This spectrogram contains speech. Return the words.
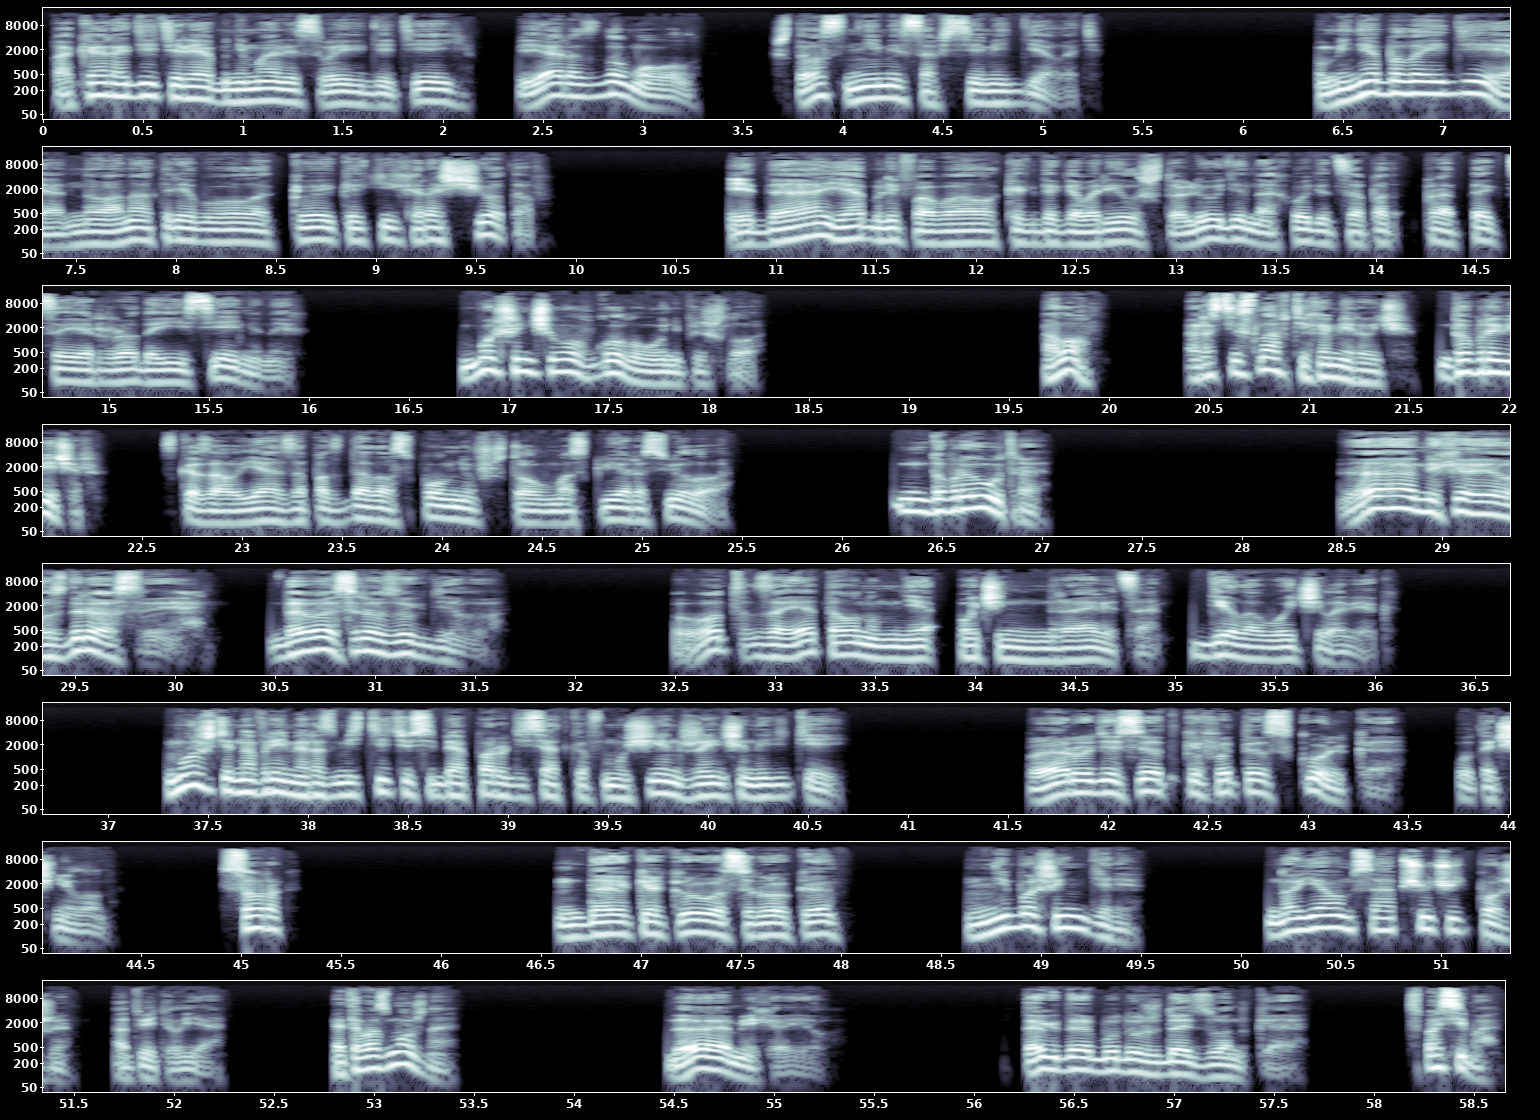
Пока родители обнимали своих детей, я раздумывал, что с ними со всеми делать. У меня была идея, но она требовала кое-каких расчетов. И да, я блефовал, когда говорил, что люди находятся под протекцией рода Есениных. Больше ничего в голову не пришло. «Алло, Ростислав Тихомирович, добрый вечер», — сказал я, запоздало вспомнив, что в Москве рассвело. «Доброе утро». «Да, Михаил, здравствуй. Давай сразу к делу». Вот за это он мне очень нравится, деловой человек. Можете на время разместить у себя пару десятков мужчин, женщин и детей?» «Пару десятков — это сколько?» — уточнил он. «Сорок». «До какого срока?» «Не больше недели. Но я вам сообщу чуть позже», — ответил я. «Это возможно?» «Да, Михаил. Тогда буду ждать звонка». «Спасибо».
